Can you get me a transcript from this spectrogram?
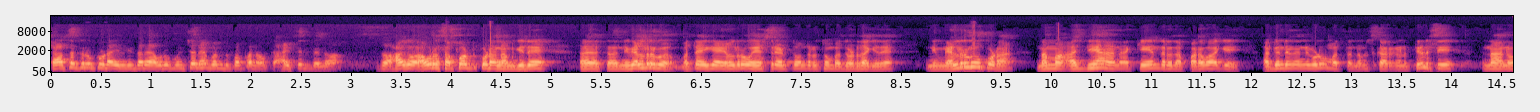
ಶಾಸಕರು ಕೂಡ ಇಲ್ಲಿದ್ದಾರೆ, ಅವರು ಮುಂಚೆನೇ ಬಂದು ಪಾಪ ನಾವು ಕಾಯ್ತಿದ್ದೇನೋ ಸೊ ಹಾಗೂ ಅವರ ಸಪೋರ್ಟ್ ಕೂಡ ನಮಗಿದೆ. ನೀವೆಲ್ರಿಗೂ, ಮತ್ತೆ ಈಗ ಎಲ್ಲರೂ ಹೆಸರು ಹೇಳ್ತು ಅಂದ್ರೆ ತುಂಬ ದೊಡ್ಡದಾಗಿದೆ. ನಿಮ್ಮೆಲ್ರಿಗೂ ಕೂಡ ನಮ್ಮ ಅಧ್ಯಯನ ಕೇಂದ್ರದ ಪರವಾಗಿ ಅಭಿನಂದನೆಗಳು ಮತ್ತು ನಮಸ್ಕಾರಗಳನ್ನು ತಿಳಿಸಿ ನಾನು,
